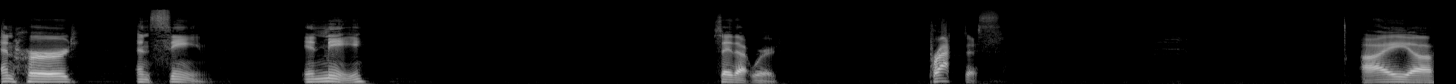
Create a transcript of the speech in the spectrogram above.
and heard and seen in me. Say that word practice. I, uh,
